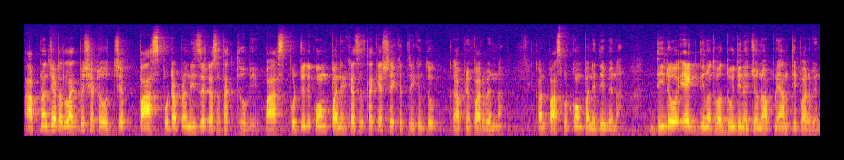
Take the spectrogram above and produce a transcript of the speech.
আপনার যেটা লাগবে সেটা হচ্ছে পাসপোর্ট আপনার নিজের কাছে থাকতে হবে। পাসপোর্ট যদি কোম্পানির কাছে থাকে, সেক্ষেত্রে কিন্তু আপনি পারবেন না। কারণ পাসপোর্ট কোম্পানি দেবে না। দিলেও একদিন অথবা দুই দিনের জন্য আপনি আনতে পারবেন।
